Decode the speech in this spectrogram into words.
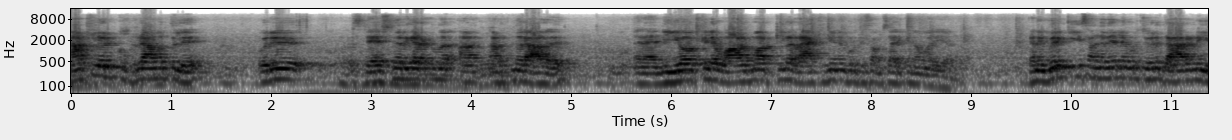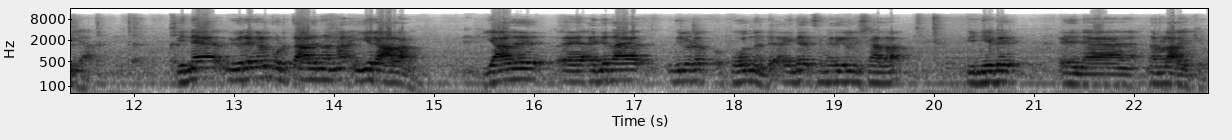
നാട്ടിലൊരു കുഗ്രാമത്തിൽ ഒരു സ്റ്റേഷനറി കിടക്കുന്ന നടത്തുന്ന ഒരാൾ ന്യൂയോർക്കിലെ വാൾമാർട്ടിലെ റാക്കിങ്ങിനെ കുറിച്ച് സംസാരിക്കുന്ന മാതിരിയാണ്. കാരണം ഇവർക്ക് ഈ സംഗതികളെ കുറിച്ച് ഒരു ധാരണയില്ല. പിന്നെ വിവരങ്ങൾ കൊടുത്ത ആളെന്ന് പറഞ്ഞാൽ ഈ ഒരാളാണ് ഏഹ്, അതിന്റെതായ ഇതിലൂടെ പോകുന്നുണ്ട്. അതിന്റെ സംഗതികൾ ഇൻഷാല്ല പിന്നീട് പിന്നെ നമ്മൾ അറിയിക്കും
